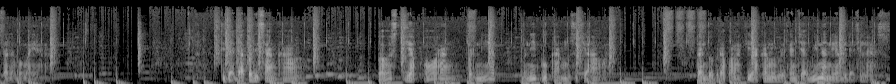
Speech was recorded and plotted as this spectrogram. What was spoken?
dalam pembayaran tidak dapat disangkal bahwa setiap orang berniat menipu kamu sejak awal dan beberapa lagi akan memberikan jaminan yang tidak jelas.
